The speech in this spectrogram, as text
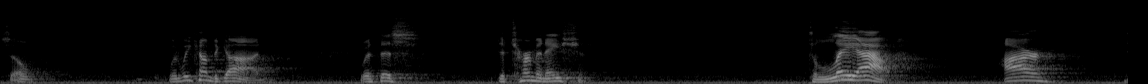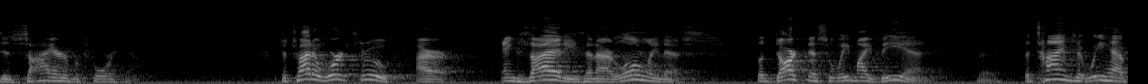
So, when we come to God with this determination to lay out our desire before Him, to try to work through our anxieties and our loneliness, the darkness that we might be in, the, the times that we have,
